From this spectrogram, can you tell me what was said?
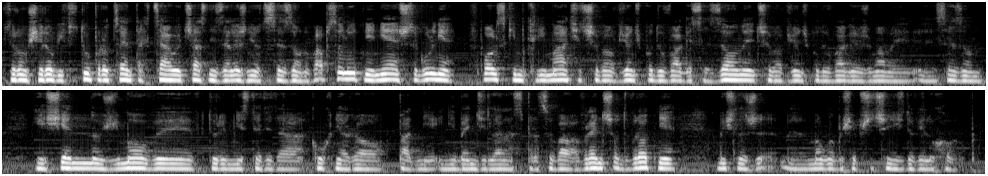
którą się robi w 100% cały czas, niezależnie od sezonów. Absolutnie nie, szczególnie w polskim klimacie trzeba wziąć pod uwagę sezony, trzeba wziąć pod uwagę, że mamy y, sezon jesienno-zimowy, w którym niestety ta kuchnia raw padnie i nie będzie dla nas pracowała. Wręcz odwrotnie, myślę, że y, mogłaby się przyczynić do wielu chorób.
